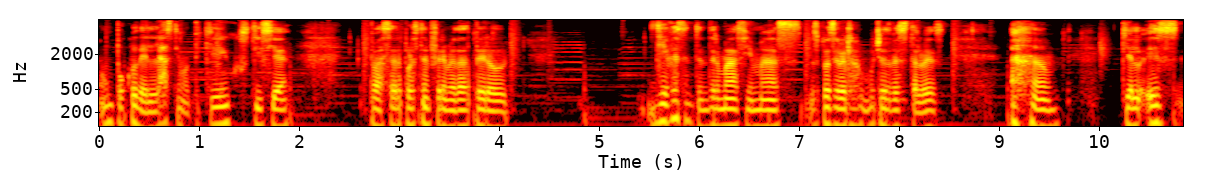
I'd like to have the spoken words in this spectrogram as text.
un poco de lástima, que qué injusticia pasar por esta enfermedad, pero llegas a entender más y más, después de verlo muchas veces tal vez, que es,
